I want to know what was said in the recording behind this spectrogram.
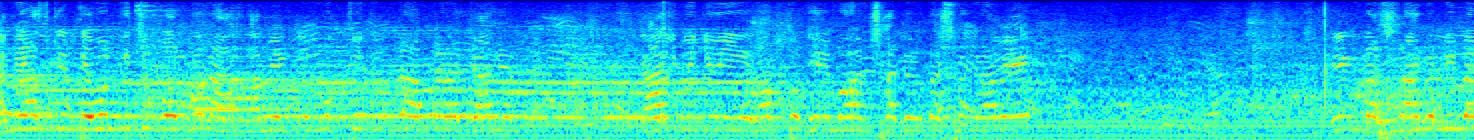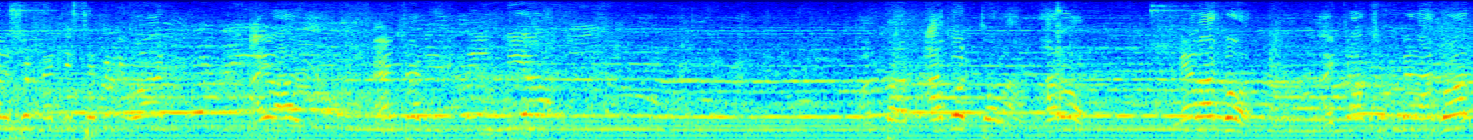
আমি আজকে তেমন কিছু বলব না। আমি একজন মুক্তিযোদ্ধা, আপনারা জানেন। কাল বিজয়ী রক্তক্ষয়ী মহান স্বাধীনতা সংগ্রামে In the struggle liberation 1971, I was entered into India অর্থাৎ Agartala Bharat Melaghar I come from Melaghar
